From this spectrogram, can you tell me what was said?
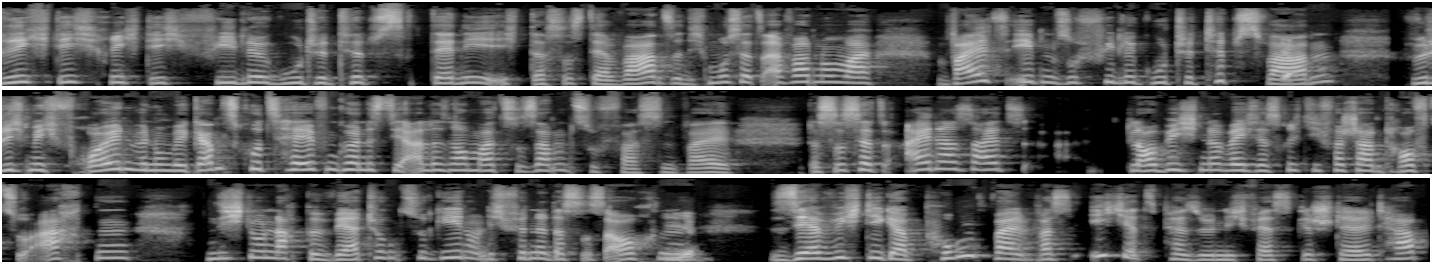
richtig, richtig viele gute Tipps, Danny. Ich, das ist der Wahnsinn. Ich muss jetzt einfach nur mal, weil es eben so viele gute Tipps waren, ja. würde ich mich freuen, wenn du mir ganz kurz helfen könntest, die alle nochmal zusammenzufassen, weil das ist jetzt einerseits, glaube ich, ne, wenn ich das richtig verstanden, darauf zu achten, nicht nur nach Bewertung zu gehen. Und ich finde, das ist auch ein ja. sehr wichtiger Punkt, weil was ich jetzt persönlich festgestellt habe,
